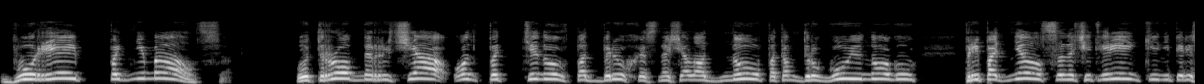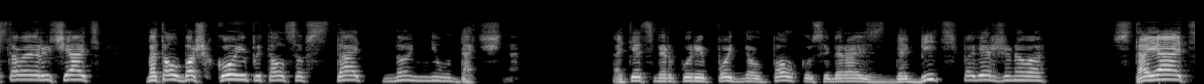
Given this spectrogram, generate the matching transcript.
Бурей поднимался. Утробно рыча, он подтянул под брюхо сначала одну, потом другую ногу, приподнялся на четвереньки, не переставая рычать, мотал башкой и пытался встать, но неудачно. Отец Меркурий поднял палку, собираясь добить поверженного. «Стоять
